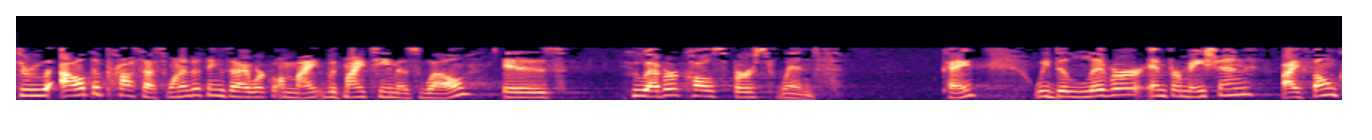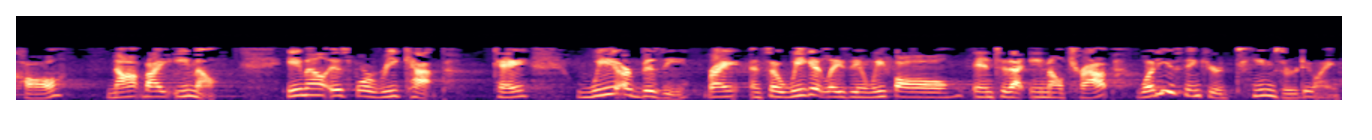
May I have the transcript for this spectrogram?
Throughout the process, one of the things that I work on my, with my team as well is Whoever calls first wins. Okay? We deliver information by phone call, not by email. Email is for recap. Okay? We are busy, right? And so we get lazy and we fall into that email trap. What do you think your teams are doing?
